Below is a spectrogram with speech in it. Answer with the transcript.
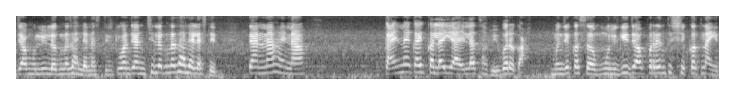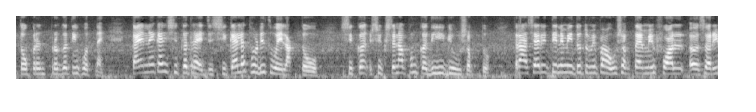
ज्या मुली लग्न झाल्या नसतील किंवा ज्यांची लग्न झालेली असतील त्यांना आहे ना काही ना काही कला यायलाच हवी बरं का? म्हणजे कसं मुलगी ज्यापर्यंत शिकत नाही तोपर्यंत प्रगती होत नाही. काही नाही काही शिकत राहायचे शिकायला थोडीच वय लागतं हो. शिक शिक्षण आपण कधीही घेऊ शकतो. तर अशा रीतीने मी इथं तुम्ही पाहू शकताय मी फॉल सॉरी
